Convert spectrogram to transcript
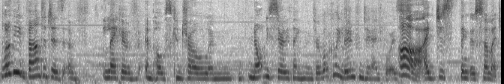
What are the advantages of lack of impulse control and not necessarily thinking them through? What can we learn from teenage boys? Oh, I just think there's so much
